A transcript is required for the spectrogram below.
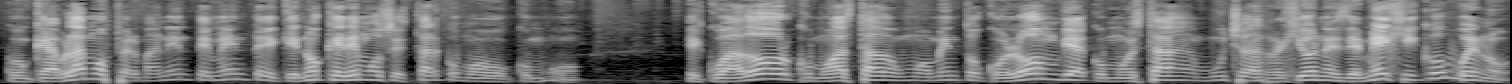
con que hablamos permanentemente de que no queremos estar como, como Ecuador, como ha estado en un momento Colombia, como están muchas regiones de México, bueno,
